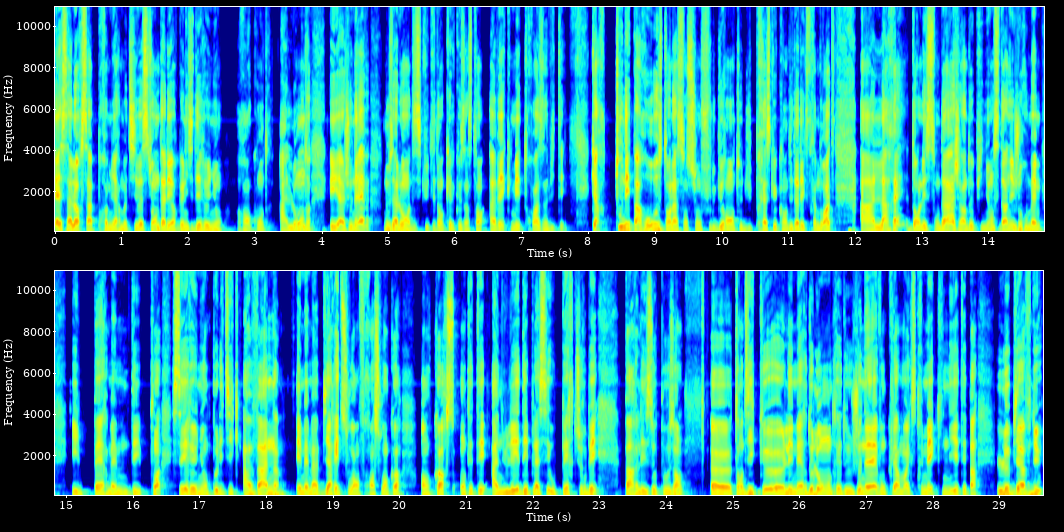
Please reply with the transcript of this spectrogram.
Est-ce alors sa première motivation d'aller organiser des réunions, rencontres à Londres et à Genève Nous allons en discuter dans quelques instants avec mes trois invités. Car tout n'est pas rose dans l'ascension fulgurante du presque candidat d'extrême droite, à l'arrêt dans les sondages hein, d'opinion ces derniers jours, où même il perd même des points. Ces réunions politiques à Vannes et même à Biarritz, ou en France ou encore en Corse, ont été annulées, déplacées ou perturbées par les opposants. Euh, tandis que euh, les maires de Londres et de Genève ont clairement exprimé qu'il n'y était pas le bienvenu,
